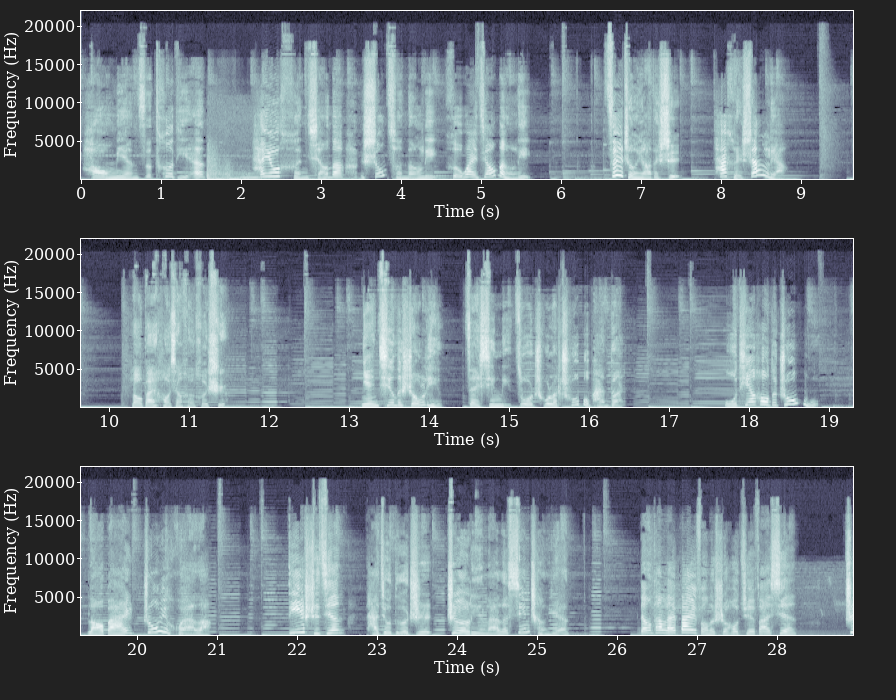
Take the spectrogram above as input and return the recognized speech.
好面子特点，还有很强的生存能力和外交能力。最重要的是，他很善良。老白好像很合适。年轻的首领在心里做出了初步判断。五天后的中午，老白终于回来了。第一时间，他就得知这里来了新成员。当他来拜访的时候，却发现这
